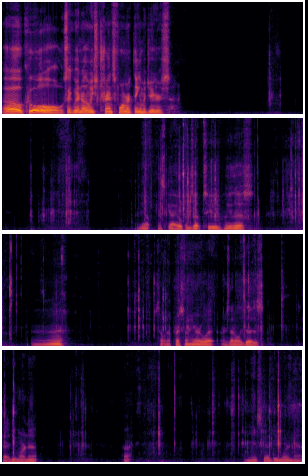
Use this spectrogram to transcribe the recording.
Oh, cool. Looks like we have another one of these Transformer thingamajiggers. Yep, this guy opens up too. Look at this. Uh, something to press on here or what? Or is that all it does? It's got to do more than that. Huh. Yeah, it's got to do more than that.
